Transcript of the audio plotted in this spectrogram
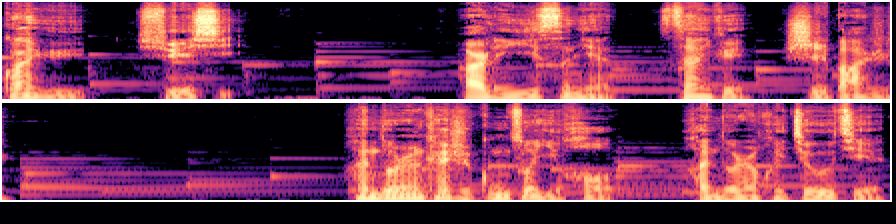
关于学习。二零一四年三月十八日，很多人开始工作以后，很多人会纠结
